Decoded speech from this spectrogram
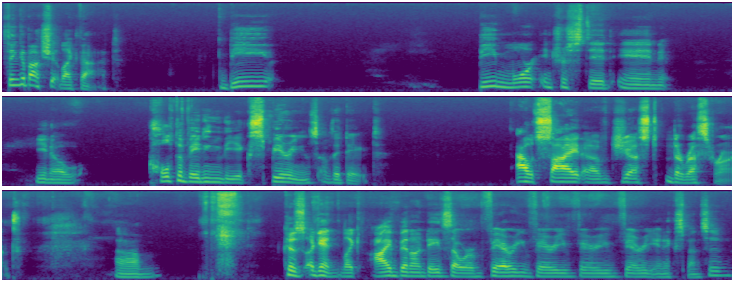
think about shit like that. Be be more interested in, you know, cultivating the experience of the date outside of just the restaurant. Um, because again like i've been on dates that were very very very very inexpensive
